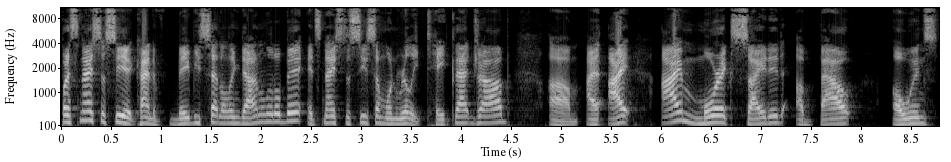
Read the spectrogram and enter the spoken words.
But it's nice to see it kind of maybe settling down a little bit. It's nice to see someone really take that job. Um, I I I'm more excited about Owens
